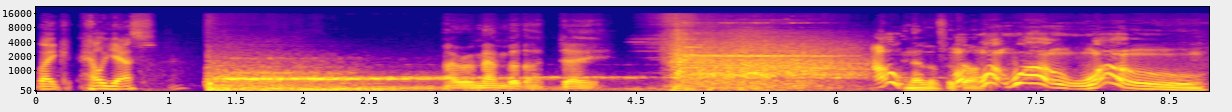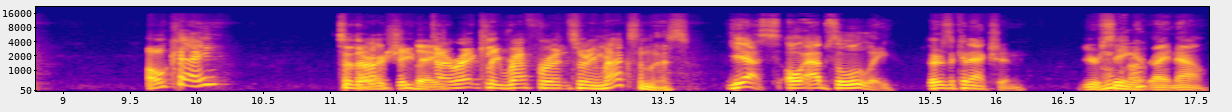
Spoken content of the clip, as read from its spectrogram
like hell yes. I remember that day. Oh, I never forgot. whoa, whoa, whoa. Okay. So they're actually the directly referencing Maximus. Yes. Oh, absolutely. There's a connection. You're seeing it right now.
